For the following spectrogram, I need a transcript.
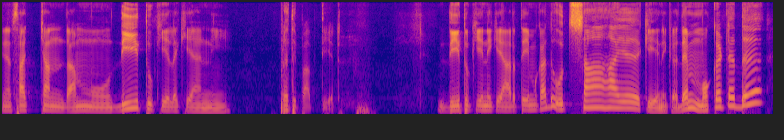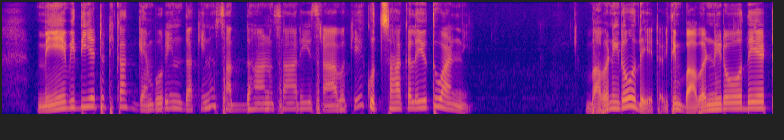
එන සච්ඡන් ධම්මෝ දීතු කියලා කියන්නේ ප්‍රතිපත්තියට. දීතු කියන එකේ අර්ථය මොකද්ද? උත්සාහය කියන එක. දැන් මොකටද මේ විදියට ටිකක් ගැඹුරින් දකින සද්ධානුසාරී ශ්‍රාවකයෙක් උත්සාහ කළ යුතු වන්නේ? භව නිරෝධයට. ඉතින් භව නිරෝධයට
